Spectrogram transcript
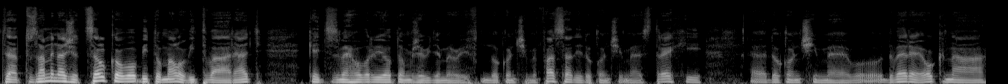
to znamená, že celkovo by to malo vytvárať keď sme hovorili o tom, že ideme robiť, dokončíme fasády, dokončíme strechy, e, dokončíme dvere, okná,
